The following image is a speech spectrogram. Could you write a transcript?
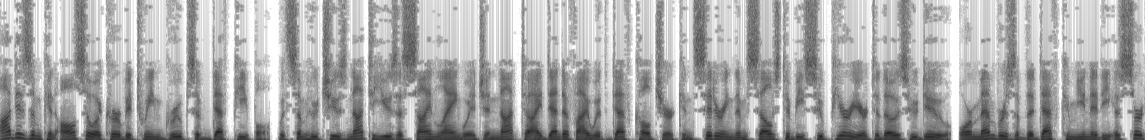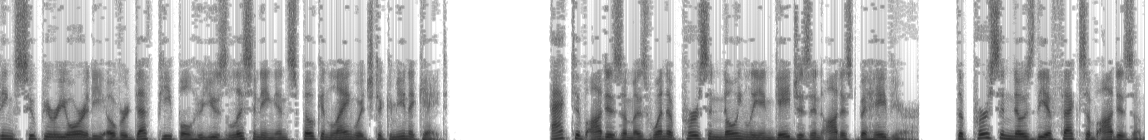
Audism can also occur between groups of deaf people, with some who choose not to use a sign language and not to identify with deaf culture considering themselves to be superior to those who do, or members of the deaf community asserting superiority over deaf people who use listening and spoken language to communicate. Active audism is when a person knowingly engages in audist behavior. The person knows the effects of audism,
